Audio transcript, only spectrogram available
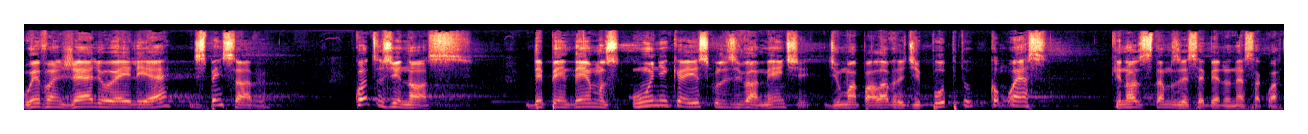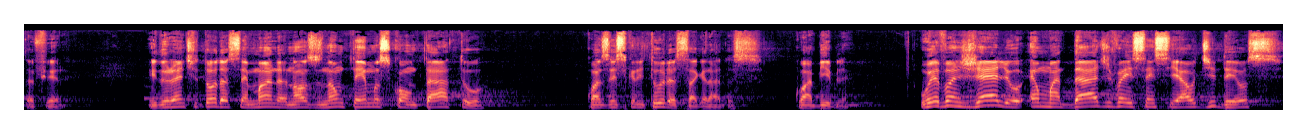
o evangelho ele é dispensável. Quantos de nós dependemos única e exclusivamente de uma palavra de púlpito como essa? que nós estamos recebendo nessa quarta-feira. E durante toda a semana nós não temos contato com as Escrituras Sagradas, com a Bíblia. O Evangelho é uma dádiva essencial de Deus,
